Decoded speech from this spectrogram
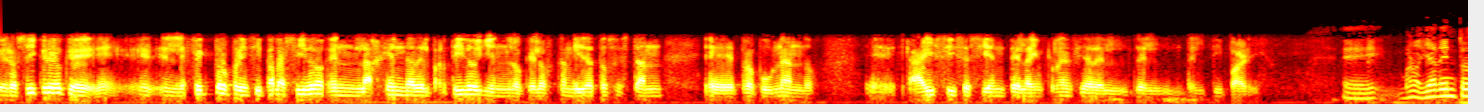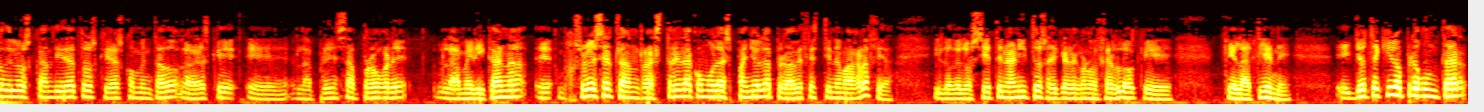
pero sí creo que eh, el efecto principal ha sido en la agenda del partido y en lo que los candidatos están eh, propugnando. Eh, ahí sí se siente la influencia del, Tea Party. Eh, bueno, ya dentro de los candidatos que has comentado, la verdad es que eh, la prensa progre, la americana, suele ser tan rastrera como la española, pero a veces tiene más gracia. Y lo de los siete nanitos hay que reconocerlo que, que la tiene. yo te quiero preguntar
